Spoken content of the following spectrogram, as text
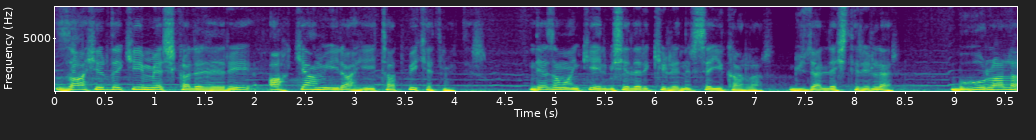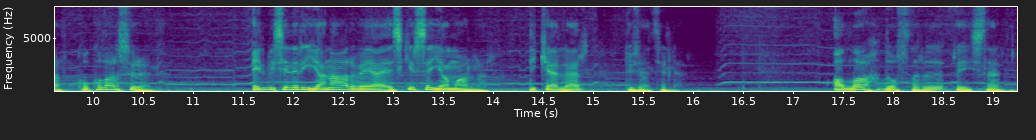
Zahirdeki meşgaleleri ahkam ilahi tatbik etmektir. Ne zamanki elbiseleri kirlenirse yıkarlar, güzelleştirirler, buhurlarlar, kokular sürerler. Elbiseleri yanar veya eskirse yamarlar, dikerler, düzeltirler. Allah dostları reislerdir.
